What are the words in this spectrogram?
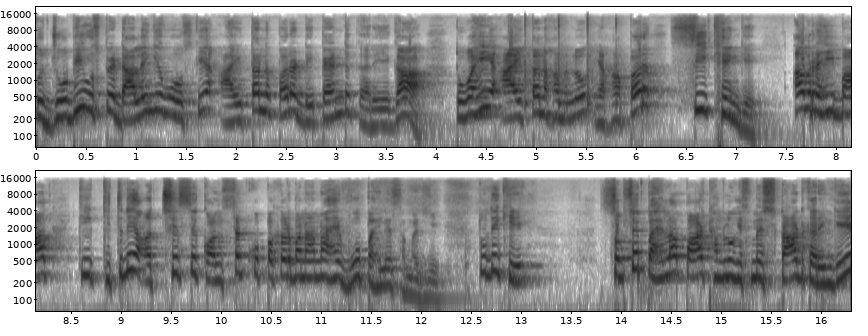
तो जो भी उस पर डालेंगे वो उसके आयतन पर डिपेंड करेगा। तो वही आयतन हम लोग यहाँ पर सीखेंगे। अब रही बात कि कितने अच्छे से कॉन्सेप्ट को पकड़ बनाना है, वो पहले समझिए। तो देखिए, सबसे पहला पार्ट हम लोग इसमें स्टार्ट करेंगे,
